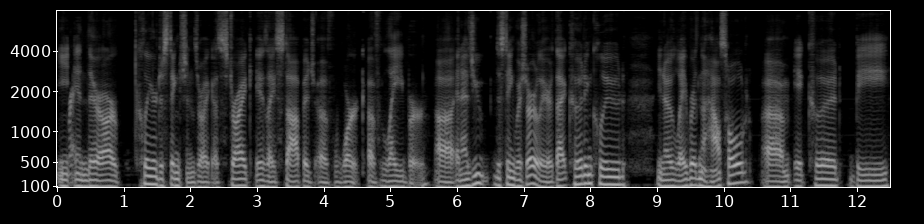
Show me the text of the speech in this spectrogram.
right. and there are clear distinctions, right? A strike is a stoppage of work, of labor. Uh, and as you distinguished earlier, that could include, you know, labor in the household. Um, it could be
